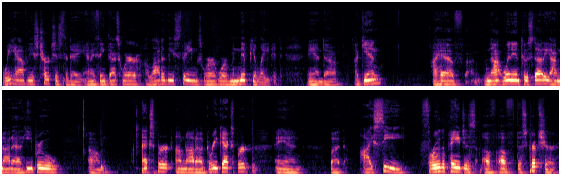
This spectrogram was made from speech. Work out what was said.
we have these churches today. And I think that's where a lot of these things were, were manipulated. And uh, again, I have not went into a study. I'm not a Hebrew um, expert. I'm not a Greek expert. And but I see through the pages of, of the scripture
